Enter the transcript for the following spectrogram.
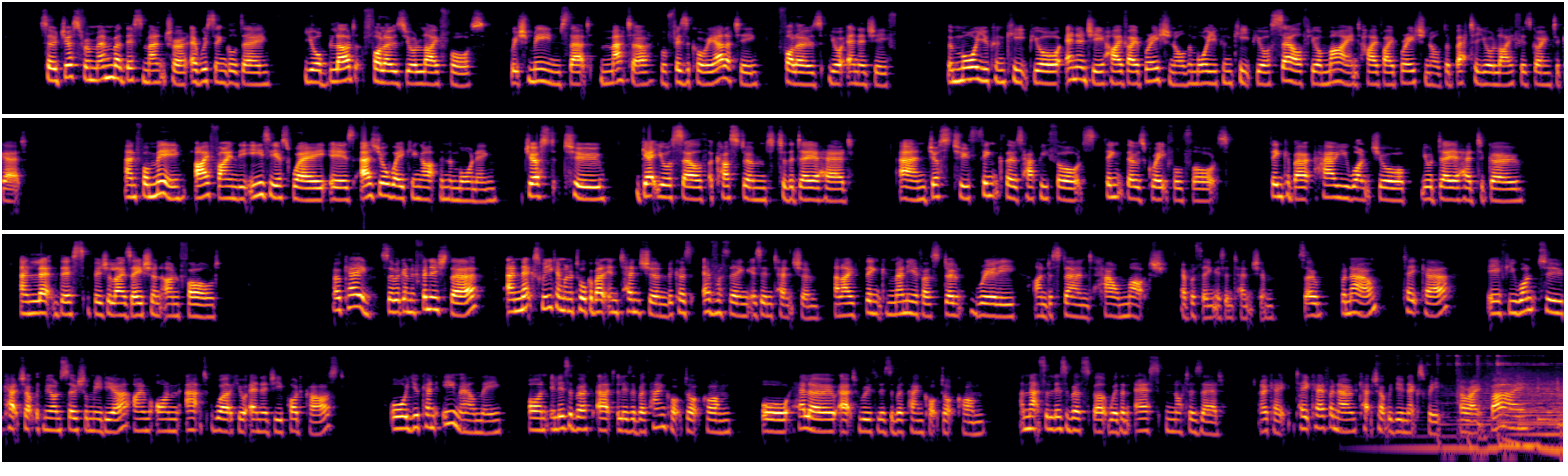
So just remember this mantra every single day your blood follows your life force, which means that matter, your physical reality, follows your energy. The more you can keep your energy high vibrational, the more you can keep yourself, your mind high vibrational, the better your life is going to get. And for me, I find the easiest way is as you're waking up in the morning, just to get yourself accustomed to the day ahead and just to think those happy thoughts, think those grateful thoughts, think about how you want your, your day ahead to go, and let this visualization unfold. Okay, so we're going to finish there. And next week, I'm going to talk about intention because everything is intention. And I think many of us don't really understand how much everything is intention. So for now, take care if you want to catch up with me on social media, I'm on at Work Your Energy podcast, or you can email me on elisabeth at elisabethhancock.com or hello at ruthelisabethhancock.com. And that's Elisabeth spelt with an S, not a Z. Okay, take care for now and catch up with you next week. All right, bye.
